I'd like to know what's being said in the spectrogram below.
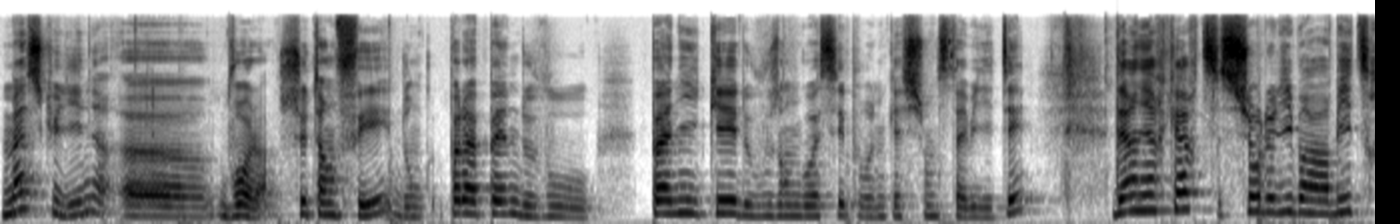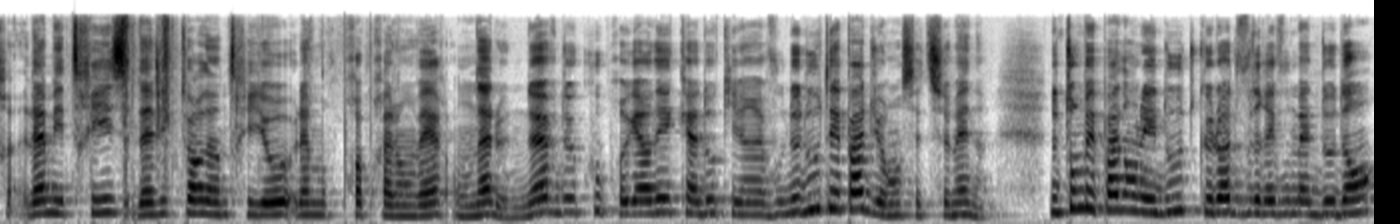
masculine. Euh, voilà, c'est un fait, donc pas la peine de vous paniquer, de vous angoisser pour une question de stabilité. Dernière carte sur le libre arbitre, la maîtrise, la victoire d'un trio, l'amour propre à l'envers. On a le 9 de coupe. Regardez, cadeau qui vient à vous. Ne doutez pas durant cette semaine. Ne tombez pas dans les doutes que l'autre voudrait vous mettre dedans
